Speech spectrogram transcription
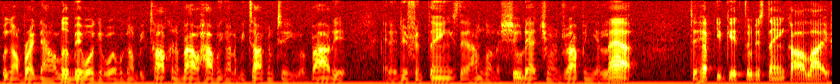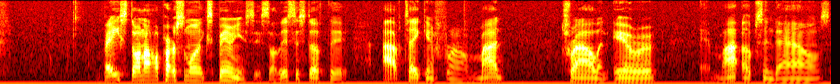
We're going to break down a little bit what, what we're going to be talking about, how we're going to be talking to you about it, and the different things that I'm going to shoot at you and drop in your lap to help you get through this thing called life based on our personal experiences. So this is stuff that I've taken from my trial and error and my ups and downs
